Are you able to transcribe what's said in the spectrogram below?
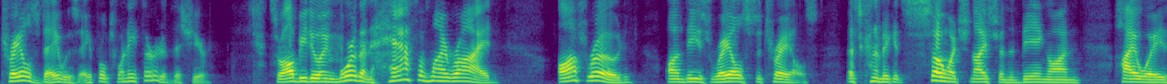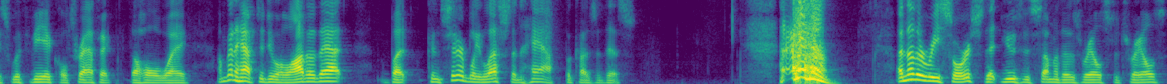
Trails Day was April 23rd of this year. So I'll be doing more than half of my ride off road on these Rails to Trails. That's going to make it so much nicer than being on highways with vehicle traffic the whole way. I'm going to have to do a lot of that but considerably less than half because of this. Another resource that uses some of those Rails to Trails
